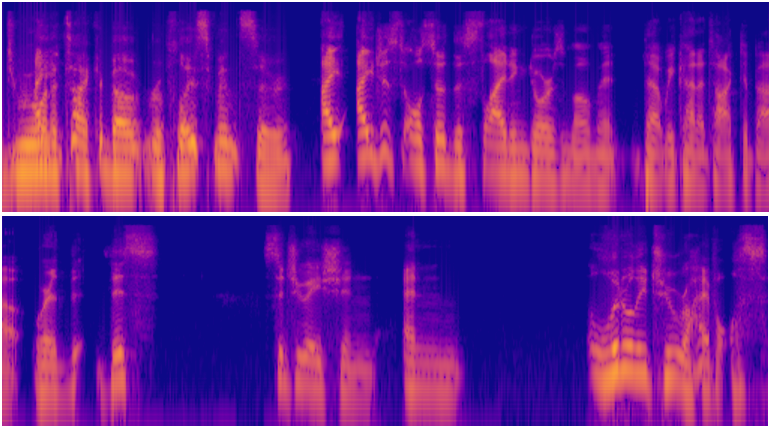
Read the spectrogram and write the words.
Do we want I- to talk about replacements or? I, I just also the sliding doors moment that we kind of talked about where th- this situation and literally two rivals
